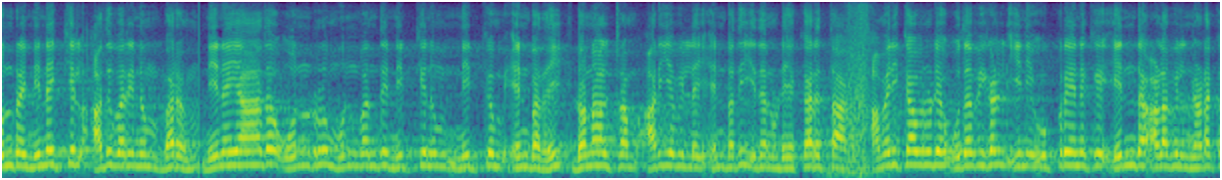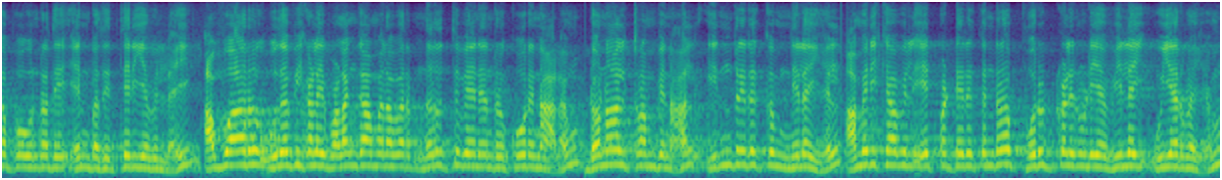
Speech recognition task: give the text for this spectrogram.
ஒன்றை நினைக்கில் அதுவரினும் வரும். நினையாத ஒன்று முன்வந்து நிற்கினும் நிற்கும் என்பதை டொனால்ட் ட்ரம்ப் அறியவில்லை என்பது இதனுடைய கருத்தாகும். அமெரிக்காவினுடைய உதவிகள் இனி உக்ரைனுக்கு எந்த அளவில் நடக்கப் போகின்றது என்பது தெரியவில்லை. அவ்வாறு உதவிகளை வழங்காமல் அவர் நிறுத்துவேன் என்று கூறினாலும் டொனால்ட் ட்ரம்பினால் இன்றிருக்கும் நிலையில் அமெரிக்காவில் ஏற்பட்டிருக்கின்ற பொருட்களினுடைய விலை உயர்வையும்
